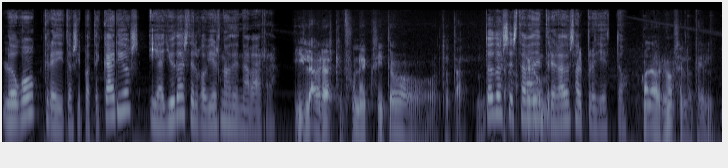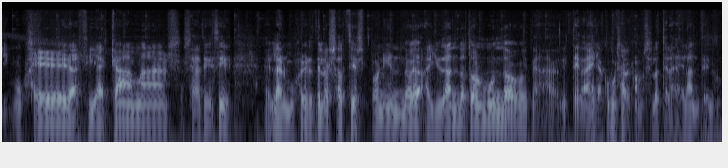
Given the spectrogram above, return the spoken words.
Luego, créditos hipotecarios y ayudas del gobierno de Navarra. Y la verdad es que fue un éxito total. Todos estaban entregados al proyecto. Cuando abrimos el hotel, mi mujer hacía camas, o sea, es decir, las mujeres de los socios poniendo, ayudando a todo el mundo, el tema era cómo sacamos el hotel adelante, ¿no?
